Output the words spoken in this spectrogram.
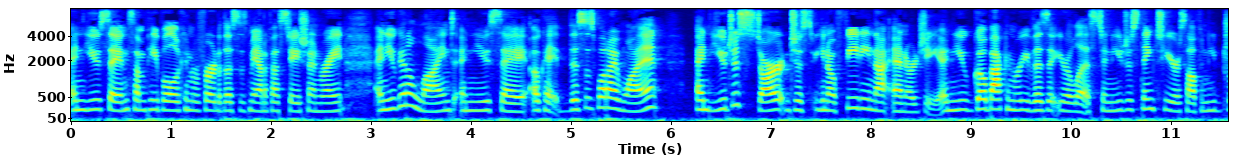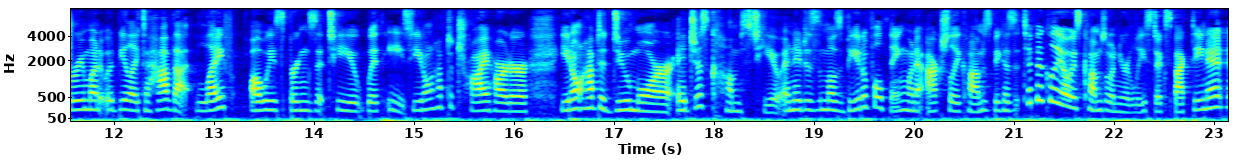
and you say and some people can refer to this as manifestation, right? And you get aligned and you say, "Okay, this is what I want." And you just start just you know feeding that energy and you go back and revisit your list and you just think to yourself and you dream what it would be like to have that. Life always brings it to you with ease. You don't have to try harder. You don't have to do more. It just comes to you and it is the most beautiful thing when it actually comes because it typically always comes when you're least expecting it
